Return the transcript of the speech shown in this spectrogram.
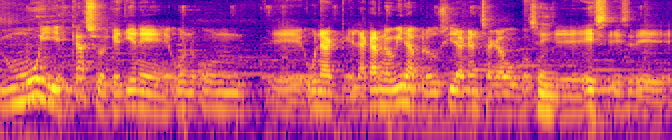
muy escaso el que tiene un- un, eh, una, la carne ovina producida acá en Chacabuco, Sí. porque es, es de,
